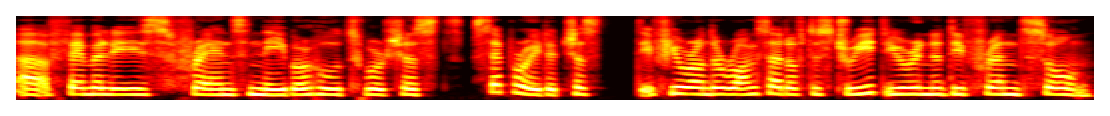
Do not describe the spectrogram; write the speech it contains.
uh, families, friends, neighborhoods were just separated. Just if you're on the wrong side of the street, you're in a different zone.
